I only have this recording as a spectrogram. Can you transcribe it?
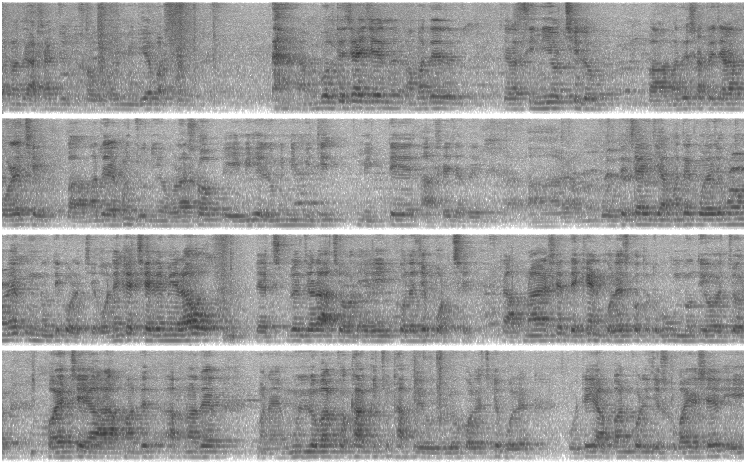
আপনাদের আসার জন্য সবাই মিডিয়া পার্সন আমি বলতে চাই যে আমাদের যারা সিনিয়র ছিল বা আমাদের সাথে যারা পড়েছে বা আমাদের এখন জুনিয়র ওরা সব এই অ্যালুমিনি মিটি মিটতে আসে যাতে আর আমি বলতে চাই যে আমাদের কলেজে এখন অনেক উন্নতি করেছে। অনেকে ছেলেমেয়েরাও স্টুডেন্ট যারা আছে এই কলেজে পড়ছে। তা আপনারা এসে দেখেন কলেজ কতটুকু উন্নতি হয়েছে হয়েছে। আর আপনাদের আপনাদের মানে মূল্যবান কথা কিছু থাকলে ওইগুলো কলেজকে বলেন। ওইটাই আহ্বান করি যে সবাই এসে এই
